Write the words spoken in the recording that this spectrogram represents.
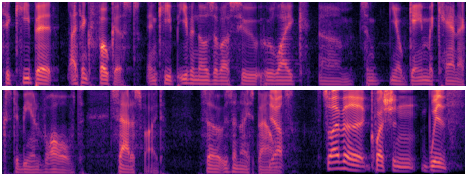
to keep it, I think, focused and keep even those of us who who like um, some you know game mechanics to be involved satisfied. So it was a nice Yeah. balance. So I have a question with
